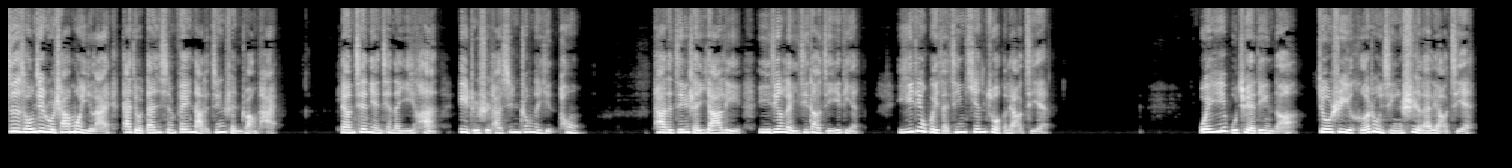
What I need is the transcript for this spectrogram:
自从进入沙漠以来，他就担心菲娜的精神状态。两千年前的遗憾一直是他心中的隐痛，他的精神压力已经累积到极点，一定会在今天做个了结。唯一不确定的就是以何种形式来了结。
